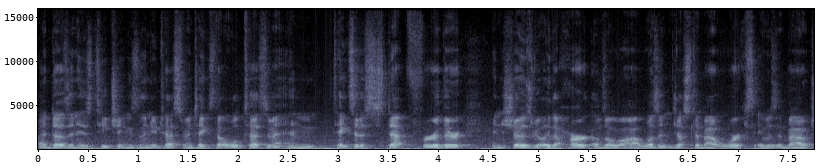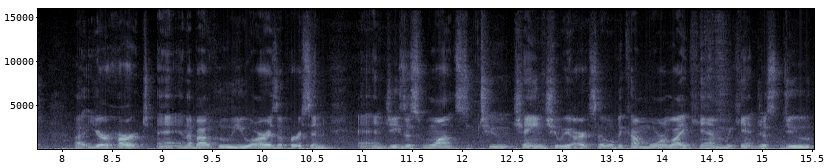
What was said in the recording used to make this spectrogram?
uh, does in his teachings in the New Testament. It takes the Old Testament and takes it a step further and shows really the heart of the law. It wasn't just about works, it was about uh, your heart and, about who you are as a person. And Jesus wants to change who we are so that we'll become more like Him. We can't just do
